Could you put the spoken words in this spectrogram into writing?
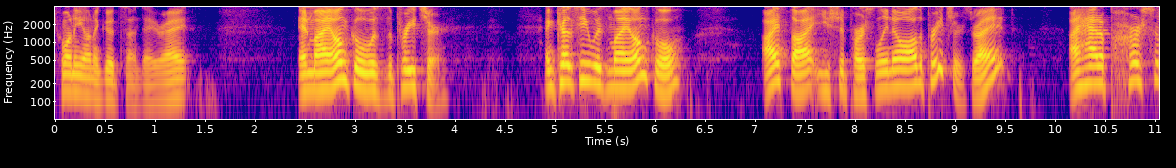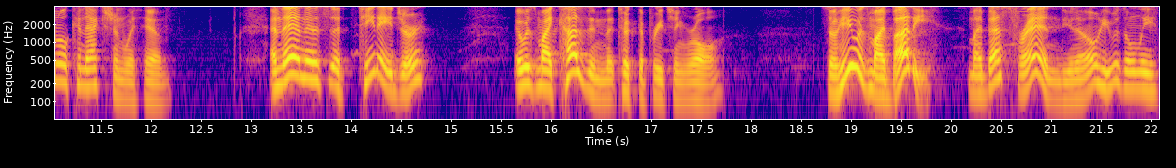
20 on a good Sunday, right? And my uncle was the preacher. And because he was my uncle, I thought you should personally know all the preachers, right? I had a personal connection with him. And then as a teenager, it was my cousin that took the preaching role. So he was my buddy, my best friend, you know. He was only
